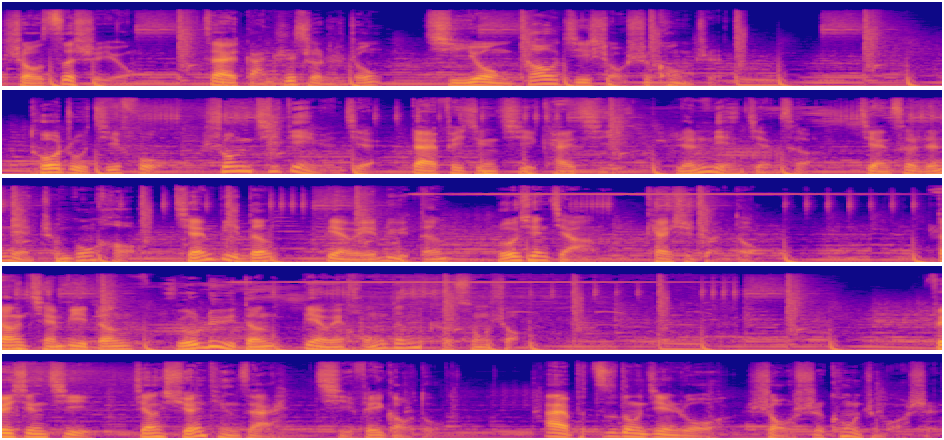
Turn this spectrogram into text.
首次使用，在感知设置中启用高级手势控制。托住肌腹，双击电源键，待飞行器开启人脸检测，检测人脸成功后，前臂灯变为绿灯，螺旋桨开始转动。当前臂灯由绿灯变为红灯，可松手。飞行器将悬停在起飞高度，App 自动进入手势控制模式。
